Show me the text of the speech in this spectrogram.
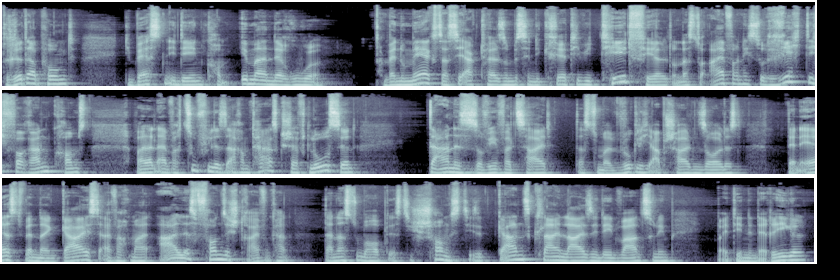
Dritter Punkt, die besten Ideen kommen immer in der Ruhe. Wenn du merkst, dass dir aktuell so ein bisschen die Kreativität fehlt und dass du einfach nicht so richtig vorankommst, weil halt einfach zu viele Sachen im Tagesgeschäft los sind, dann ist es auf jeden Fall Zeit, dass du mal wirklich abschalten solltest. Denn erst wenn dein Geist einfach mal alles von sich streifen kann, dann hast du überhaupt erst die Chance, diese ganz kleinen leisen Ideen wahrzunehmen, bei denen in der Regel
